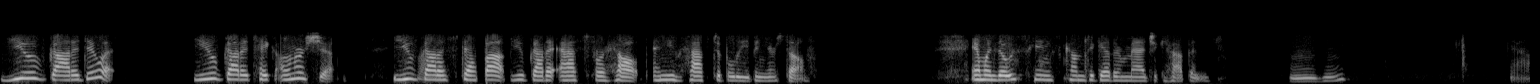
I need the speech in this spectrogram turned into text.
you've got to do it. You've got to take ownership. You've right. got to step up. You've got to ask for help and you have to believe in yourself. And when those things come together, magic happens. Mhm. Yeah.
